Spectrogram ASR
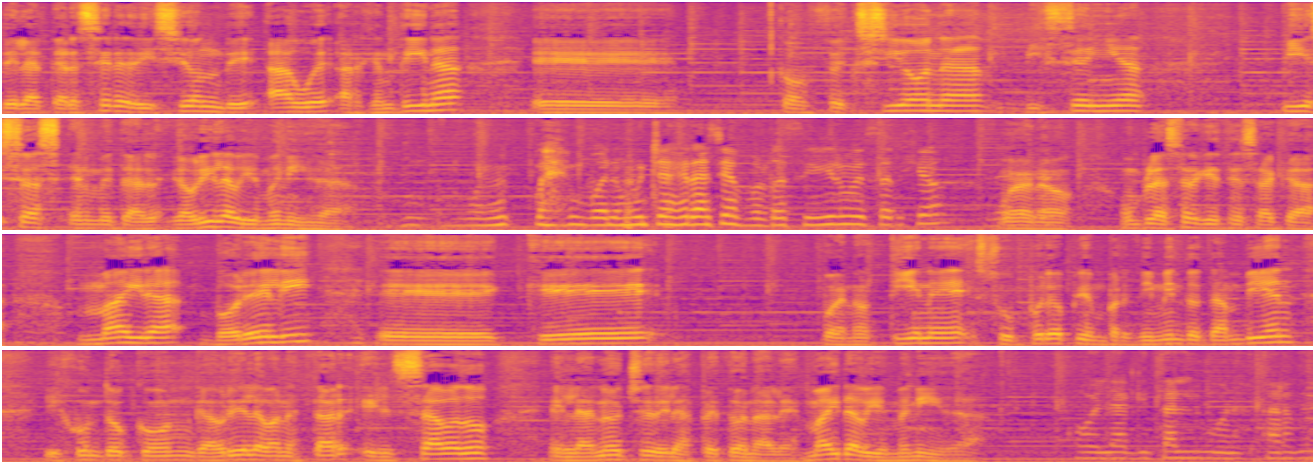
de la tercera edición de AWE Argentina. Eh, confecciona, diseña piezas en metal. Gabriela, bienvenida. Bueno, muchas gracias por recibirme, Sergio. Bueno, un placer que estés acá. Mayra Borelli, que bueno, tiene su propio emprendimiento también y junto con Gabriela van a estar el sábado en la noche de las peatonales. Mayra, bienvenida. Hola, ¿qué tal? Buenas tardes.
